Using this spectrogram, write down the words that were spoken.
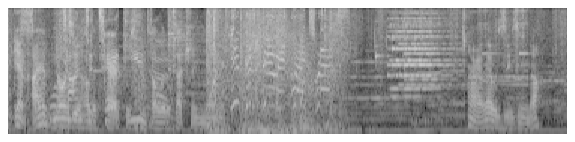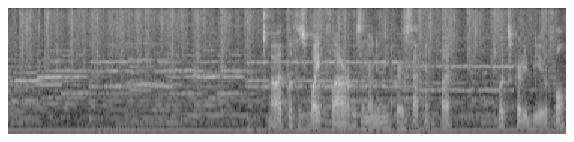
Again, I have no idea how the characters can tell that it's actually morning. You can do it, Rex Rex! Alright, that was easy enough. Oh, I thought this white flower was an enemy for a second, but it looks pretty beautiful.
